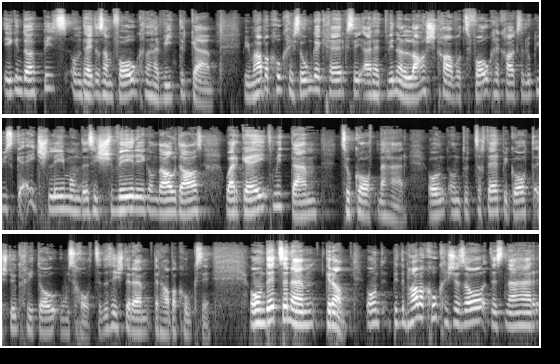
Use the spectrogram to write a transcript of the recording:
irgendetwas, und haben das am Volk nachher weitergegeben. Beim Habakkuk war es umgekehrt. Er hat wie eine Last gehabt, wo das Volk hat gesagt, uns geht schlimm und es ist schwierig und all das. Und er geht mit dem zu Gott nachher. Und, und tut sich der bei Gott ein Stück weit auskotzen. Das war der, ähm, der Habakkuk. Und jetzt, ähm, genau. Und bei dem Habakkuk ist es so, dass nachher,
